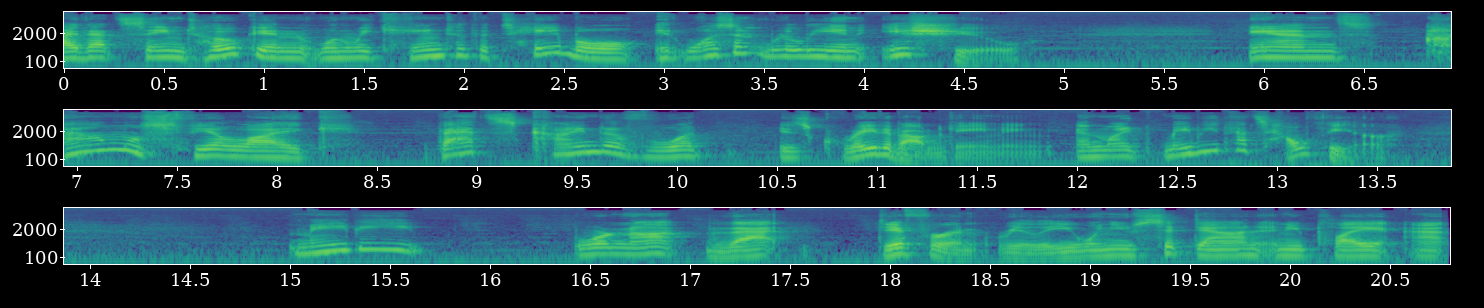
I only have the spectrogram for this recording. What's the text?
by that same token, when we came to the table, it wasn't really an issue, and I almost feel like that's kind of what is great about gaming, and like maybe that's healthier. Maybe we're not that different really. When you sit down and you play at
